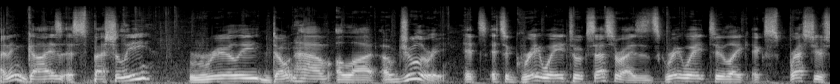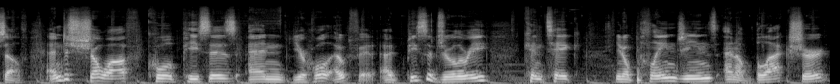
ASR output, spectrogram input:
I think guys especially really don't have a lot of jewelry. It's it's a great way to accessorize. It's a great way to like express yourself and to show off cool pieces and your whole outfit. A piece of jewelry can take, you know, plain jeans and a black shirt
